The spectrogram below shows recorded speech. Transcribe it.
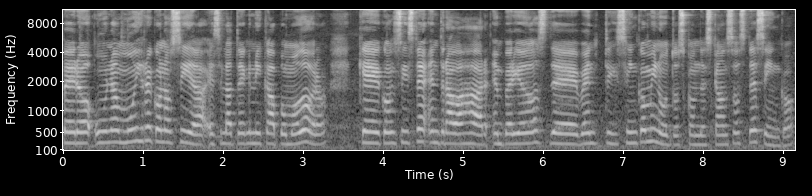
pero una muy reconocida es la técnica Pomodoro, que consiste en trabajar en periodos de 25 minutos con descansos de 5.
